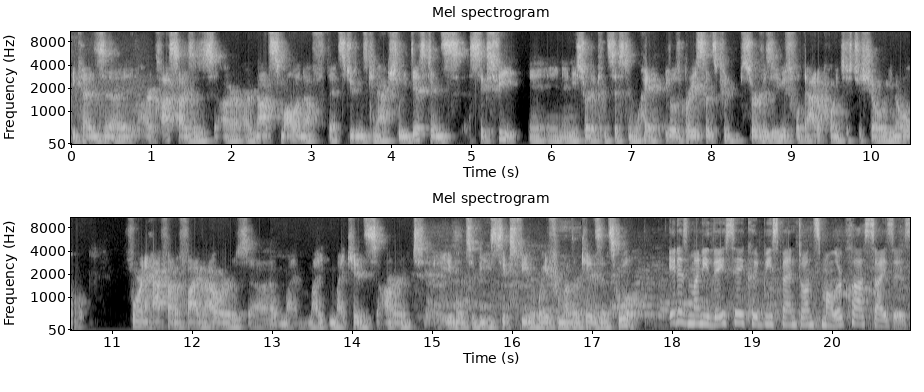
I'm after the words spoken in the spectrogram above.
because uh, our class sizes are, are, not small enough that students can actually distance six feet in, in any sort of consistent way. Those bracelets could serve as a useful data point just to show, you know, four and a half out of five hours, uh, my, my, my kids aren't able to be six feet away from other kids at school. It is money they say could be spent on smaller class sizes,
